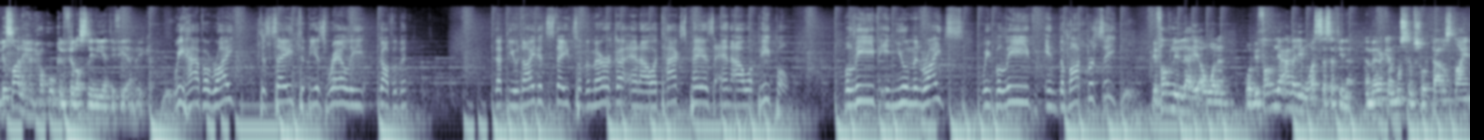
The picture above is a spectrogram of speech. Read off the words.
لصالح الحقوق الفلسطينية في أمريكا We have a right to say to the Israeli government that the United States of America and our taxpayers and our people believe in human rights, we believe in democracy. بفضل الله أولا وبفضل عمل مؤسستنا American Muslims for Palestine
